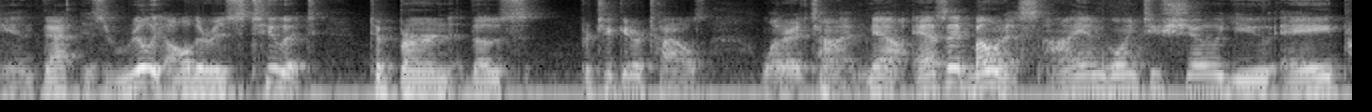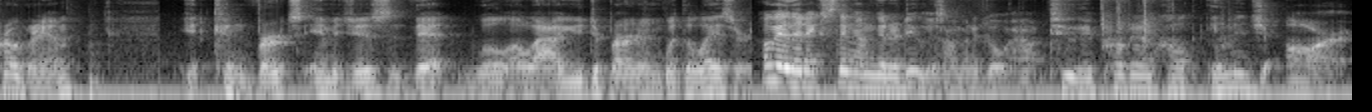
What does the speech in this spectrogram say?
And that is really all there is to it to burn those particular tiles one at a time. Now, as a bonus, I am going to show you a program. It converts images that will allow you to burn them with the laser. Okay, the next thing I'm going to do is I'm going to go out to a program called ImageR,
